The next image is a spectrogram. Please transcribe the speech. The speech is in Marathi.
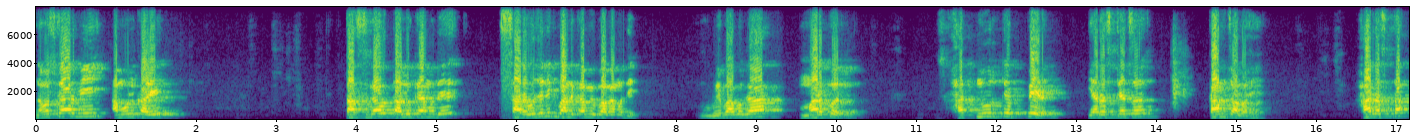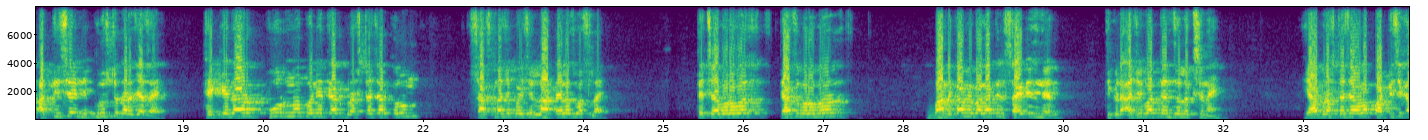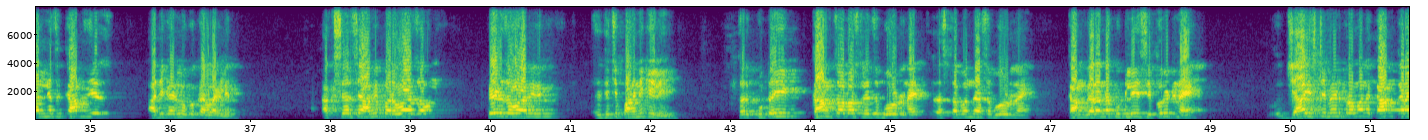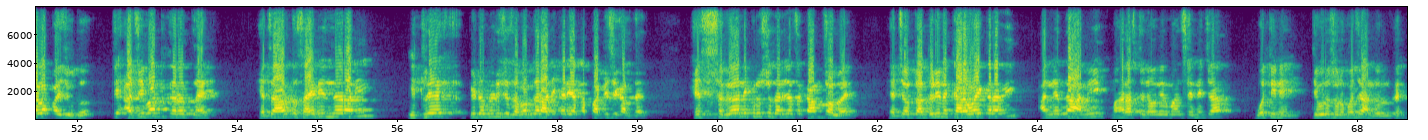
नमस्कार मी अमोल काळे. तासगाव तालुक्यामध्ये सार्वजनिक बांधकाम विभागामध्ये विभागामार्फत हातनूर ते पेड या रस्त्याचं काम चालू आहे. हा रस्ता अतिशय निकृष्ट दर्जाचा आहे. ठेकेदार पूर्णपणे त्यात भ्रष्टाचार करून शासनाचे पैसे लाटायलाच बसलाय. त्याच्याबरोबर त्याचबरोबर बांधकाम विभागातील साईट इंजिनियर तिकडे अजिबात त्यांचं लक्ष नाही. या भ्रष्टाचाराला पाठीशी घालण्याचं काम हे अधिकारी लोक करायला लागलेत. अक्षरशः आम्ही परवा जाऊन पेडजवळ आम्ही त्याची पाहणी केली. तर कुठेही काम चालू असल्याचं बोर्ड नाही रस्ता बंद असं बोर्ड नाही कामगारांना कुठलीही सिक्युरिटी नाही. ज्या इस्टिमेट प्रमाणे काम करायला पाहिजे होतं ते अजिबात करत नाहीत. याचा अर्थ साईट इंजिनियर आणि इथले पीडब्ल्यूडीचे जबाबदार अधिकारी यांना पाठीशी घालतायत. हे सगळं निकृष्ट दर्जाचं काम चालू आहे. ह्याच्यावर तातडीने कारवाई करावी. अन्यथा आम्ही महाराष्ट्र नवनिर्माण सेनेच्या वतीने तीव्र स्वरूपाचे आंदोलन करेल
